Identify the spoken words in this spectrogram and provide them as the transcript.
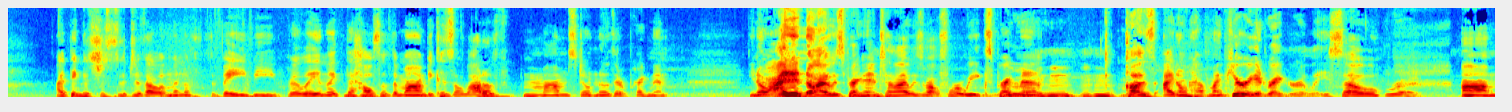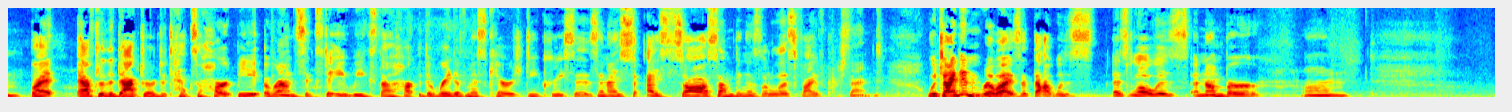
I think it's just the development of the baby, really, and like the health of the mom, because a lot of moms don't know they're pregnant. You know, I didn't know I was pregnant until I was about four weeks pregnant Mm-hmm, because I don't have my period regularly. So, Right. um, but after the doctor detects a heartbeat around six to eight weeks, the heart, the rate of miscarriage decreases, and I, I saw something as little as five percent, which I didn't realize that that was as low as a number. Um,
